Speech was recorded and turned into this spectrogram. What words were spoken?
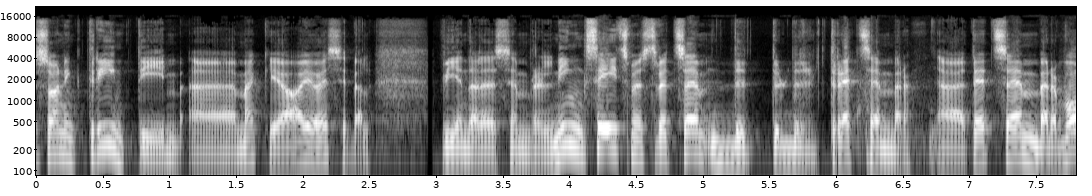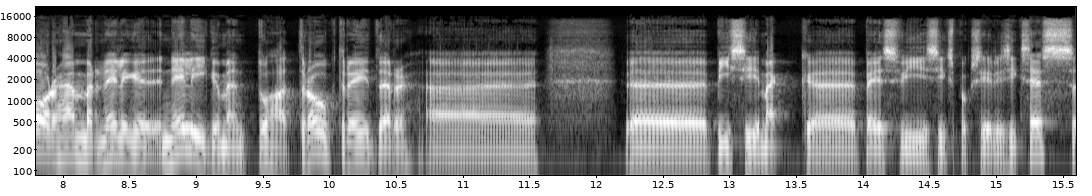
Sonic Dream Team Maci ja iOS-i peal viiendal detsembril ning seitsmes detsem-, detsember, detsember Warhammer neli, nelikümmend tuhat Rogue Trader äh,. PC, Mac, PS5, Xbox Series XS,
